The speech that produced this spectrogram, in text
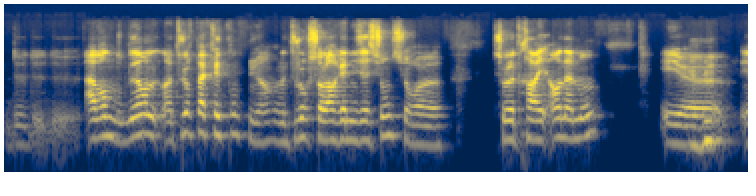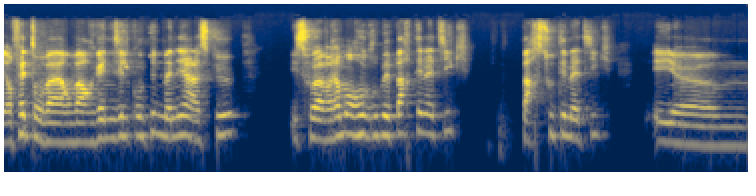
de, Avant, donc là, on n'a toujours pas créé de contenu. Hein. On est toujours sur l'organisation, sur, sur le travail en amont. Euh, mhm. Et, en fait, on va, on va organiser le contenu de manière à ce qu'il soit vraiment regroupé par thématique, par sous-thématique et, euh,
